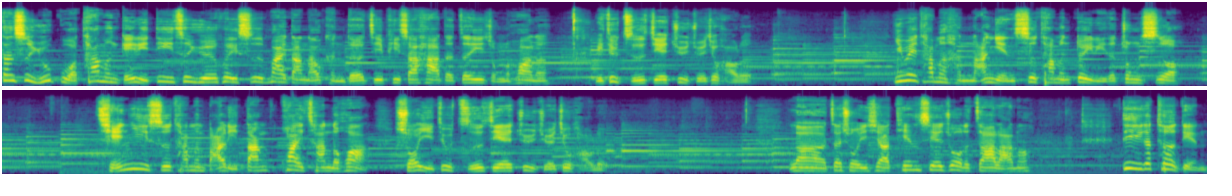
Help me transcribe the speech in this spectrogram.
但是如果他们给你第一次约会是麦当劳、肯德基、披萨哈的这一种的话呢，你就直接拒绝就好了，因为他们很难掩饰他们对你的重视哦。潜意识他们把你当快餐的话，所以就直接拒绝就好了。那再说一下天蝎座的渣男哦。第一个特点，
